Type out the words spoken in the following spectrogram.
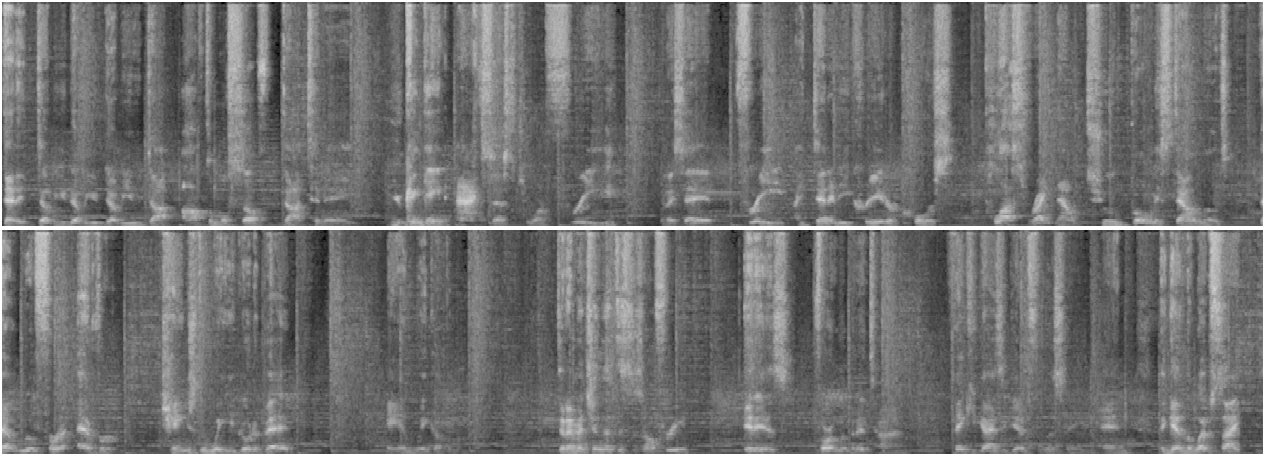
that at www.optimalself.today, you can gain access to our free, did I say it, free identity creator course, plus right now two bonus downloads that will forever change the way you go to bed and wake up in the morning. Did I mention that this is all free? It is for a limited time. Thank you guys again for listening. And again, the website is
